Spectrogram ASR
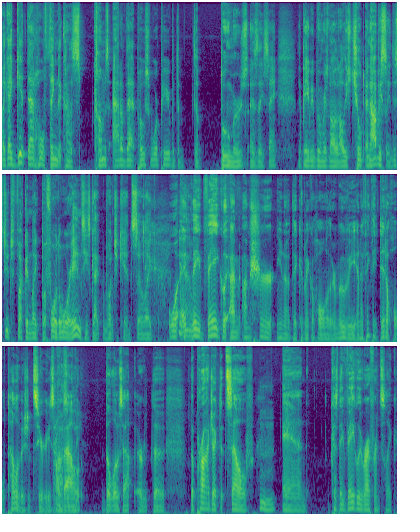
Like i get that whole thing that kind of comes out of that post-war period with the the boomers as they say like baby boomers and all that all these children and obviously this dude's fucking like before the war ends he's got a bunch of kids so like Well, and know. they vaguely, I'm, I'm sure, you know, they could make a whole other movie, and I think they did a whole television series Possibly. about the Los Al- or the the project itself, hmm. and because they vaguely reference like,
